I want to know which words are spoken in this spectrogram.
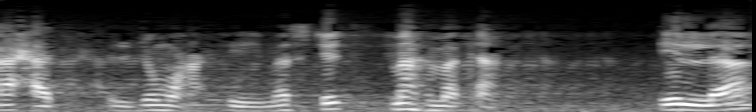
أحد الجمعة في مسجد مهما كان إلا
